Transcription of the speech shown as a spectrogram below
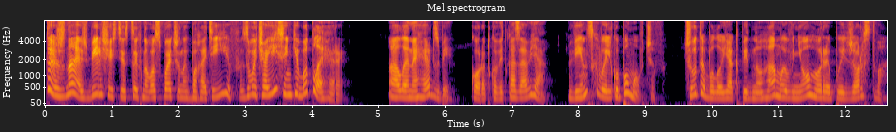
Ти ж знаєш, більшість із цих новоспечених багатіїв звичаїсінькі бутлегери. Але не Гетсбі, коротко відказав я. Він з хвильку помовчав. Чути було, як під ногами в нього рипить жорства.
